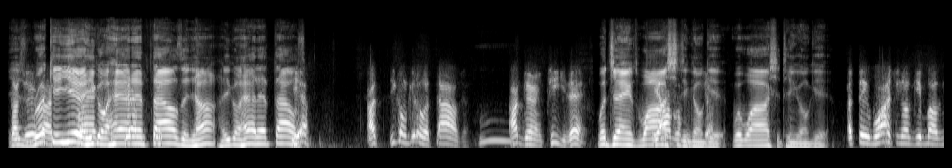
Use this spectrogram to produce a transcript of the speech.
His rookie year, he gonna have that thousand, huh? He gonna have that thousand. Yeah, I, he gonna get over a thousand. I guarantee you that. What James Washington gonna gonna get? What Washington gonna get? I think Washington gonna get about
